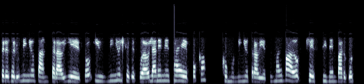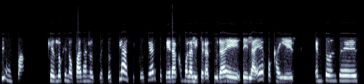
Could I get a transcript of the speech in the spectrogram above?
pero ser un niño tan travieso y un niño el que se puede hablar en esa época como un niño travieso y malvado, que sin embargo triunfa, que es lo que no pasa en los cuentos clásicos, ¿cierto? Que era como la literatura de, de la época y es entonces,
